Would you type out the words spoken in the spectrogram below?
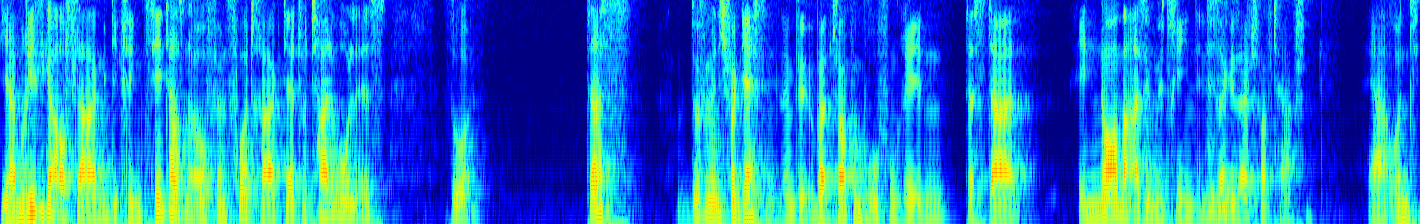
Die haben riesige Auflagen, die kriegen 10.000 Euro für einen Vortrag, der total hohl ist. So, das dürfen wir nicht vergessen, wenn wir über Job und Berufung reden, dass da enorme Asymmetrien in dieser mhm. Gesellschaft herrschen. Ja, und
